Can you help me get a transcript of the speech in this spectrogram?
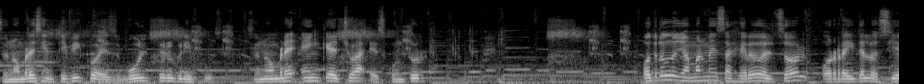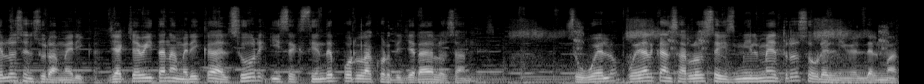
Su nombre científico es Vultur gripus. Su nombre en quechua es Kuntur. Otros lo llaman mensajero del sol o rey de los cielos en Sudamérica, ya que habita en América del Sur y se extiende por la cordillera de los Andes. Su vuelo puede alcanzar los 6.000 metros sobre el nivel del mar.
